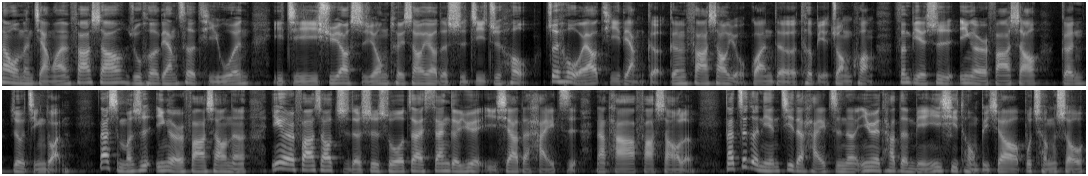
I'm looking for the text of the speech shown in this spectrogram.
那我们讲完发烧如何量测体温，以及需要使用退烧药的时机之后，最后我要提两个跟发烧有关的特别状况，分别是婴儿发烧跟热痉挛。那什么是婴儿发烧呢？婴儿发烧指的是说，在三个月以下的孩子，那他发烧了。那这个年纪的孩子呢，因为他的免疫系统比较不成熟，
